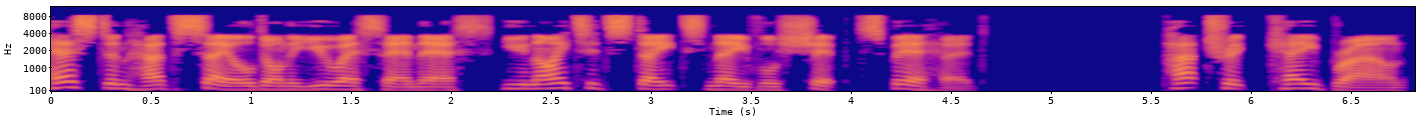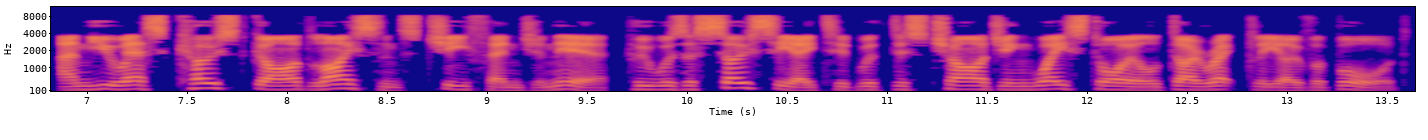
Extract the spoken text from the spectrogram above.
Hairston had sailed on a USNS United States naval ship Spearhead. Patrick K. Brown, an U.S. Coast Guard licensed chief engineer, who was associated with discharging waste oil directly overboard.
